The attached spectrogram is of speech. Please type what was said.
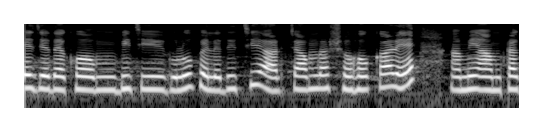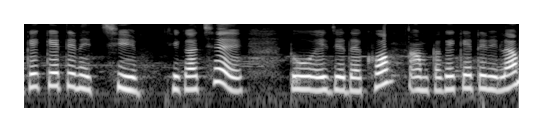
এই যে দেখো বিচিগুলো ফেলে দিচ্ছি আর চামড়া সহকারে আমি আমটাকে কেটে নিচ্ছি, ঠিক আছে? তো এই যে দেখো, আমটাকে কেটে নিলাম।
